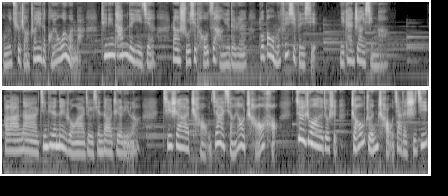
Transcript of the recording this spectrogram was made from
我们去找专业的朋友问问吧，听听他们的意见，让熟悉投资行业的人多帮我们分析分析。你看这样行吗？好啦，那今天的内容啊就先到这里了。其实啊，吵架想要吵好，最重要的就是找准吵架的时机，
